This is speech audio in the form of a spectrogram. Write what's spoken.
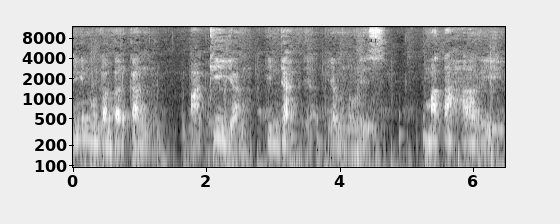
ingin menggambarkan pagi yang indah, ya, dia menulis matahari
